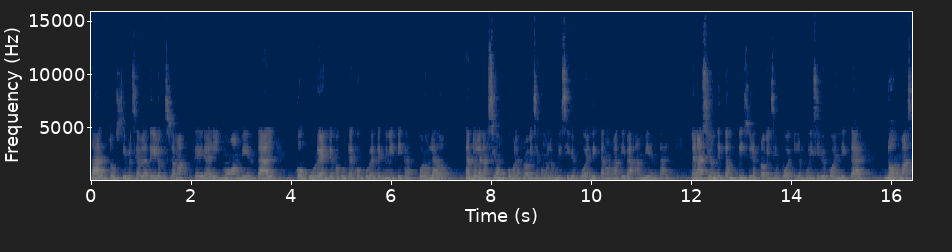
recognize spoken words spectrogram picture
tanto siempre se habla de lo que se llama federalismo ambiental concurrente o facultades concurrentes. ¿Qué significa? Por un lado, tanto la nación como las provincias como los municipios pueden dictar normativa ambiental. La nación dicta un piso y las provincias y los municipios pueden dictar normas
